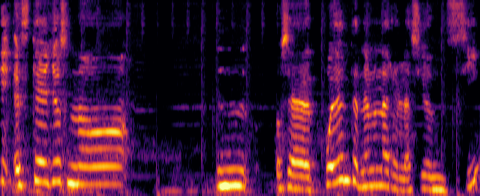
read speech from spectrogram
Sí, es que ellos no. O sea, pueden tener una relación, sí,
